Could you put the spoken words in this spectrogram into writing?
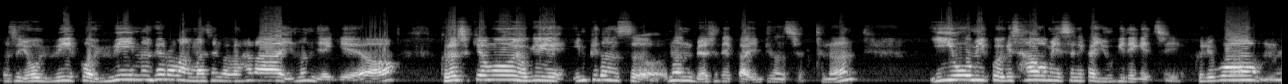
그래서 요 위에 거, 위에 있는 회로망만 생각을 하라, 이는 얘기예요. 그랬을 경우, 여기 임피던스는 몇이 될까? 임피던스 Z는 2옴 있고 여기 4옴이 있으니까 6이 되겠지. 그리고 음,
